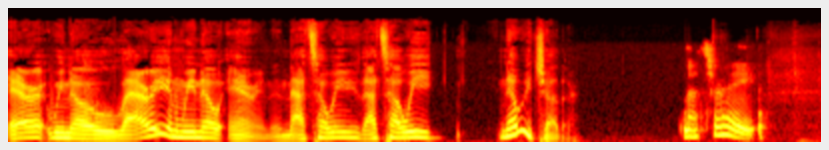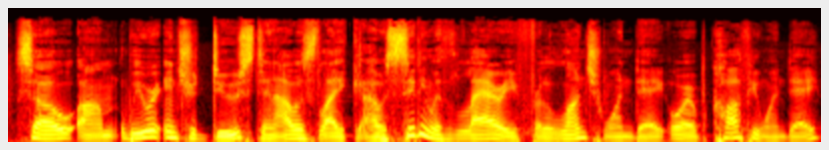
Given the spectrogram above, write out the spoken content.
Eric we know Larry and we know Aaron and that's how we that's how we know each other. That's right. So um, we were introduced, and I was like, I was sitting with Larry for lunch one day or coffee one day,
